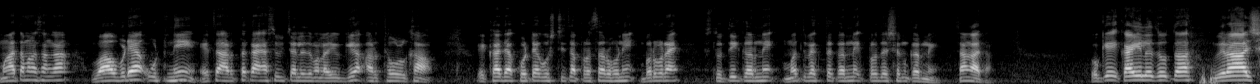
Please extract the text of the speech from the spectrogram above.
मग आता मला सांगा वावड्या उठणे याचा अर्थ काय असं विचारलं मला योग्य अर्थ ओळखा. एखाद्या खोट्या गोष्टीचा प्रसार होणे बरोबर आहे? स्तुती करणे मत व्यक्त करणे प्रदर्शन करणे. सांगा आता. ओके? काय येईल होतं? विराज.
